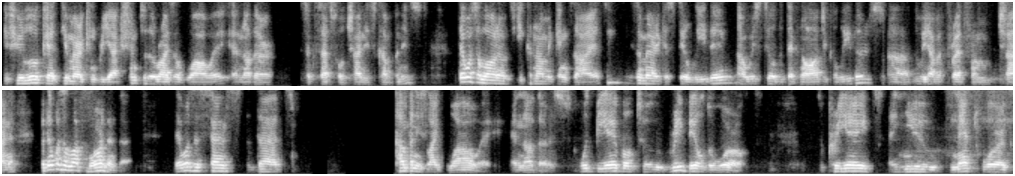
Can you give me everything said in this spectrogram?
If you look at the American reaction to the rise of Huawei and other successful Chinese companies, there was a lot of economic anxiety. Is America still leading? Are we still the technological leaders? Uh, do we have a threat from China? But there was a lot more than that. There was a sense that companies like Huawei and others would be able to rebuild the world, to create a new networked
